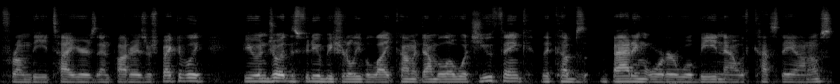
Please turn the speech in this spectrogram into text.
from the Tigers and Padres respectively. If you enjoyed this video, be sure to leave a like, comment down below what you think the Cubs batting order will be now with Castellanos,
